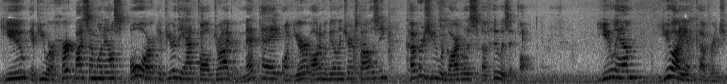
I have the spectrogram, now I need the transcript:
you if you are hurt by someone else or if you're the at-fault driver. MedPay on your automobile insurance policy covers you regardless of who is at fault. UM, UIM coverage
